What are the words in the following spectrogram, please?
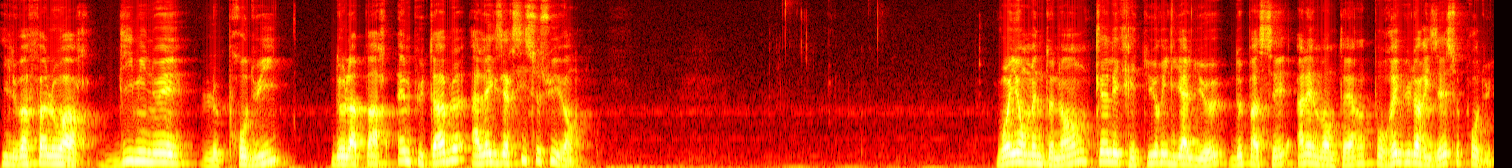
il va falloir diminuer le produit de la part imputable à l'exercice suivant. Voyons maintenant quelle écriture il y a lieu de passer à l'inventaire pour régulariser ce produit.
